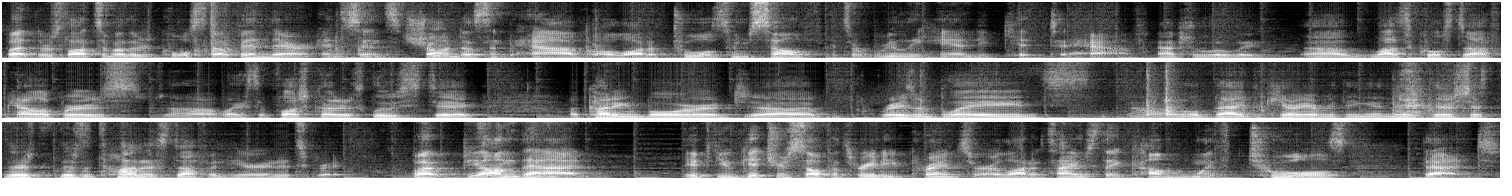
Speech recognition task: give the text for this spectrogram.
But there's lots of other cool stuff in there. And since Sean doesn't have a lot of tools himself, it's a really handy kit to have. Absolutely. Uh, lots of cool stuff. Calipers, uh, like I said, flush cutters, glue stick, a cutting board, uh, razor blades, uh, a little bag to carry everything in. There's, there's just there's there's a ton of stuff in here, and it's great. But beyond that, if you get yourself a 3D printer, a lot of times they come with tools that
